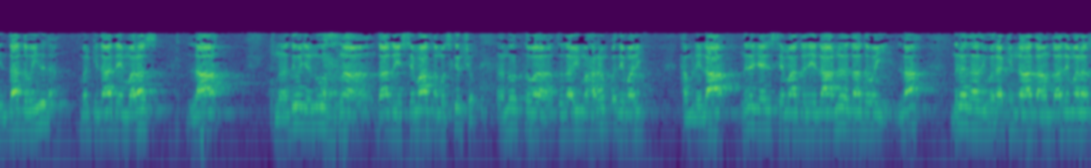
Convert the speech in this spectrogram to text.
ان دا دوائی نہ بلکہ دا بلکہ داد مرض، لا دیو نور داد استعمال دا مسکر شو۔ نور تداوی محرم پہ دیوانی حمل لا نر جائز استعمال دا لا نر دا دوائی، لا نر دا دی ولیکن دا داد مرض۔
